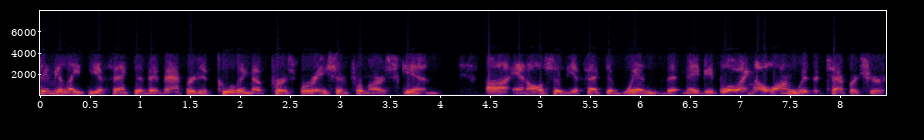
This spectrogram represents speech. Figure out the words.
simulate the effect of evaporative cooling of perspiration from our skin, uh, and also the effect of winds that may be blowing along with the temperature,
